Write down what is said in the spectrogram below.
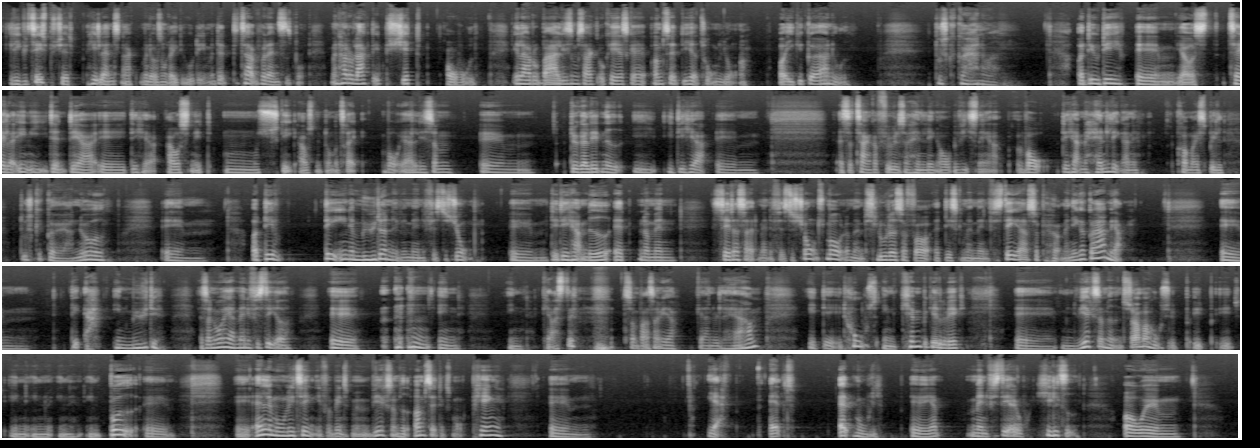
Likviditetsbudget, helt anden snak, men det er også en rigtig god idé, men det, det tager vi på et andet tidspunkt. Men har du lagt et budget overhovedet? Eller har du bare ligesom sagt, okay, jeg skal omsætte de her 2 millioner, og ikke gøre noget? Du skal gøre noget. Og det er jo det, øh, jeg også taler ind i den der, øh, det her afsnit, måske afsnit nummer tre, hvor jeg ligesom øh, dykker lidt ned i, i de her øh, altså tanker, følelser, handlinger og overbevisninger, hvor det her med handlingerne kommer i spil. Du skal gøre noget. Øh, og det, det er en af myterne ved manifestation. Øh, det er det her med, at når man sætter sig et manifestationsmål, og man beslutter sig for, at det skal man manifestere, så behøver man ikke at gøre mere. Øhm, det er en myte. Altså nu har jeg manifesteret øh, en, en kæreste, som var som jeg gerne ville have ham. Et, øh, et hus, en kæmpe gæld væk. Øh, min virksomhed, en sommerhus, et, et, et, en, en, en, en båd. Øh, øh, alle mulige ting i forbindelse med min virksomhed. Omsætningsmål, penge. Øh, ja, alt. Alt muligt. Øh, jeg manifesterer jo hele tiden. Og, øh,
